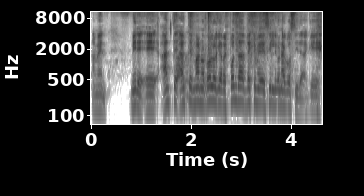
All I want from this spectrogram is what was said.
Amén. Mire, eh, antes, antes, hermano Rolo, que responda, déjeme decirle una cosita, que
